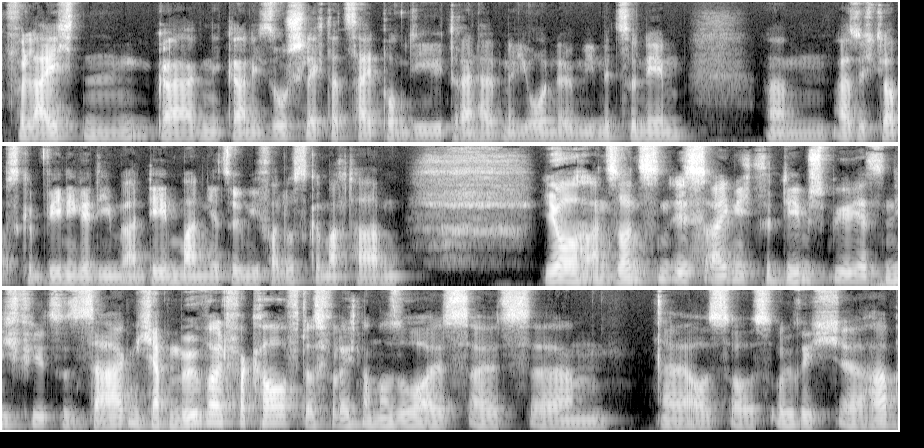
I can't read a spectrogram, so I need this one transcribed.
vielleicht ein gar, gar nicht so schlechter Zeitpunkt, die dreieinhalb Millionen irgendwie mitzunehmen. Ähm, also ich glaube, es gibt wenige, die an dem Mann jetzt irgendwie Verlust gemacht haben. Ja, ansonsten ist eigentlich zu dem Spiel jetzt nicht viel zu sagen. Ich habe Möwald verkauft, das vielleicht nochmal so als, als ähm, äh, aus, aus Ulrich äh, H.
